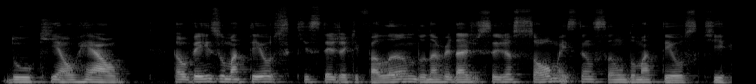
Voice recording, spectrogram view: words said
do que é o real. Talvez o Mateus que esteja aqui falando, na verdade, seja só uma extensão do Mateus que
